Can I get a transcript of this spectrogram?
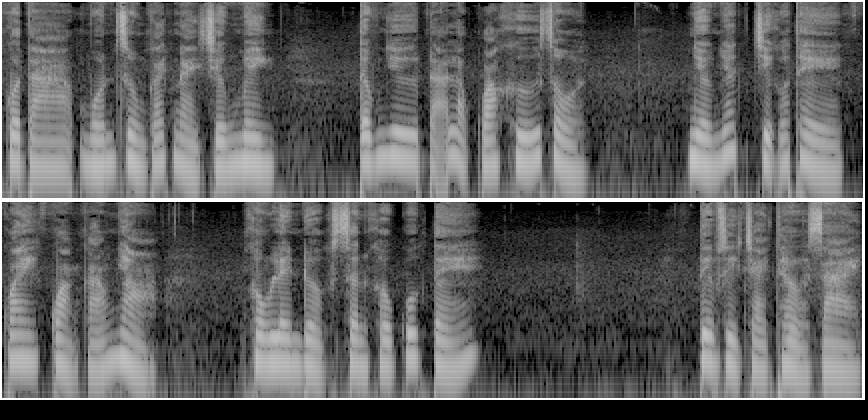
Cô ta muốn dùng cách này chứng minh Tống Như đã là quá khứ rồi. Nhiều nhất chỉ có thể quay quảng cáo nhỏ, không lên được sân khấu quốc tế. Tiêu dịch trạch thở dài,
